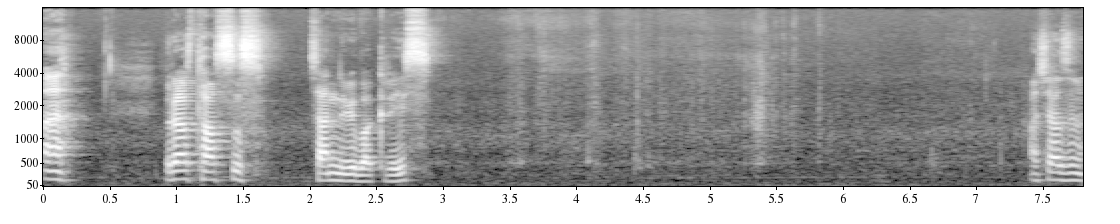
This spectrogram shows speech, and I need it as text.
Eh, biraz tatsız. Sen de bir bak reis. Aç ağzını.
